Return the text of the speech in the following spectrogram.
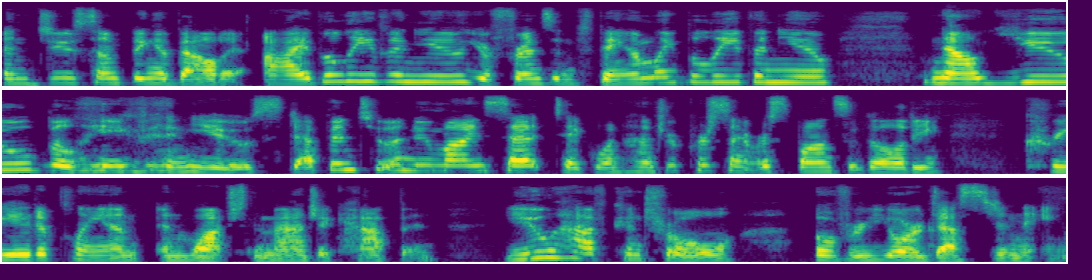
and do something about it. I believe in you. Your friends and family believe in you. Now you believe in you. Step into a new mindset, take 100% responsibility, create a plan, and watch the magic happen. You have control over your destiny.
